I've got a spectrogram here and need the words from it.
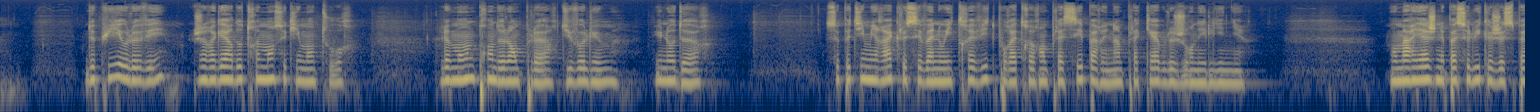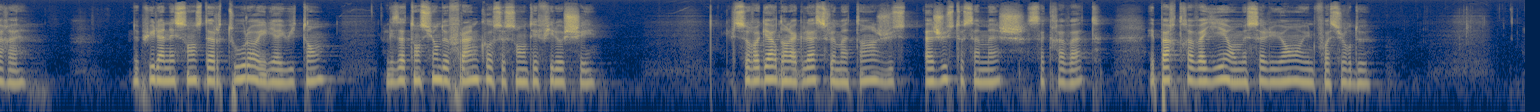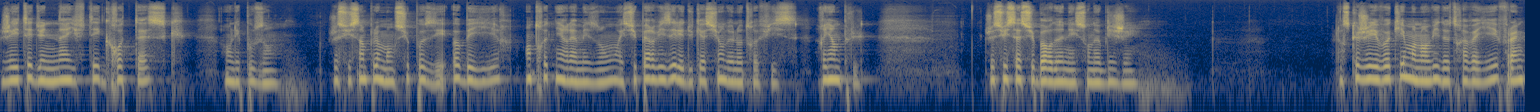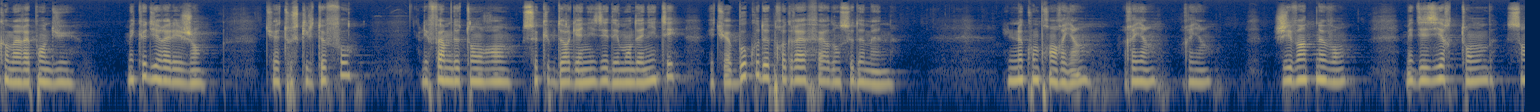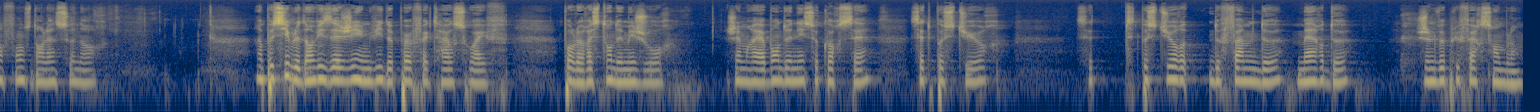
Depuis, au lever, je regarde autrement ce qui m'entoure. Le monde prend de l'ampleur, du volume, une odeur. Ce petit miracle s'évanouit très vite pour être remplacé par une implacable journée ligne. Mon mariage n'est pas celui que j'espérais. Depuis la naissance d'Arturo, il y a huit ans, les attentions de Franco se sont effilochées. Il se regarde dans la glace le matin, ajuste sa mèche, sa cravate, et part travailler en me saluant une fois sur deux. J'ai été d'une naïveté grotesque en l'épousant. Je suis simplement supposée obéir, entretenir la maison et superviser l'éducation de notre fils. Rien de plus. Je suis sa subordonnée, son obligée. Lorsque j'ai évoqué mon envie de travailler, Franco m'a répondu Mais que diraient les gens? Tu as tout ce qu'il te faut. Les femmes de ton rang s'occupent d'organiser des mondanités et tu as beaucoup de progrès à faire dans ce domaine. Il ne comprend rien, rien, rien. J'ai 29 ans, mes désirs tombent, s'enfoncent dans l'insonore. Impossible d'envisager une vie de perfect housewife pour le restant de mes jours. J'aimerais abandonner ce corset, cette posture, cette, posture de femme de, mère de. Je ne veux plus faire semblant.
